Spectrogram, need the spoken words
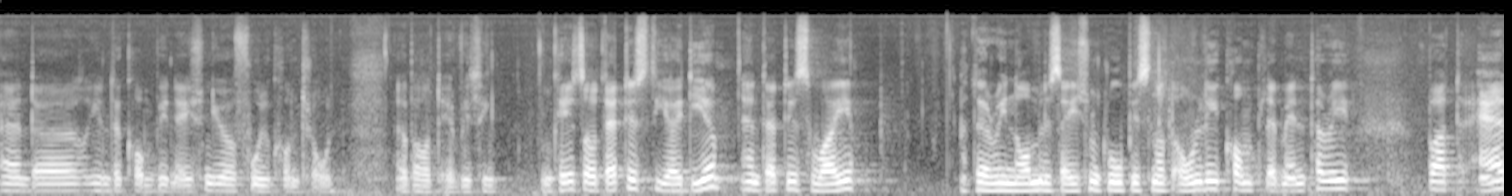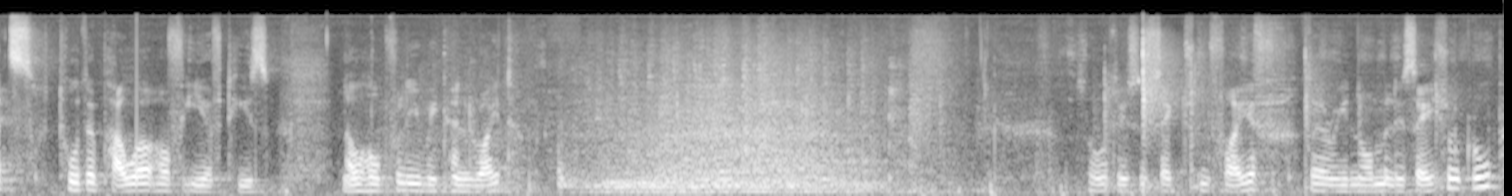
and uh, in the combination you have full control about everything. Okay, so that is the idea, and that is why the renormalization group is not only complementary, but adds to the power of EFTs. Now, hopefully, we can write. So this is section 5, the renormalization group.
